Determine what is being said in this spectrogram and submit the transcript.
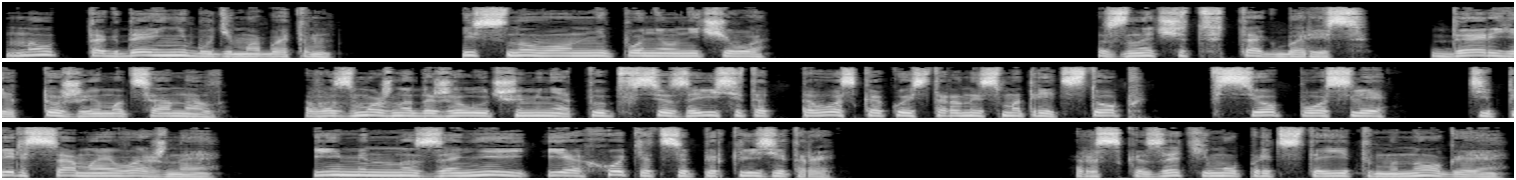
«Ну, тогда и не будем об этом». И снова он не понял ничего. Значит так, Борис. Дарья тоже эмоционал. Возможно, даже лучше меня. Тут все зависит от того, с какой стороны смотреть. Стоп. Все после. Теперь самое важное. Именно за ней и охотятся перквизиторы. Рассказать ему предстоит многое,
